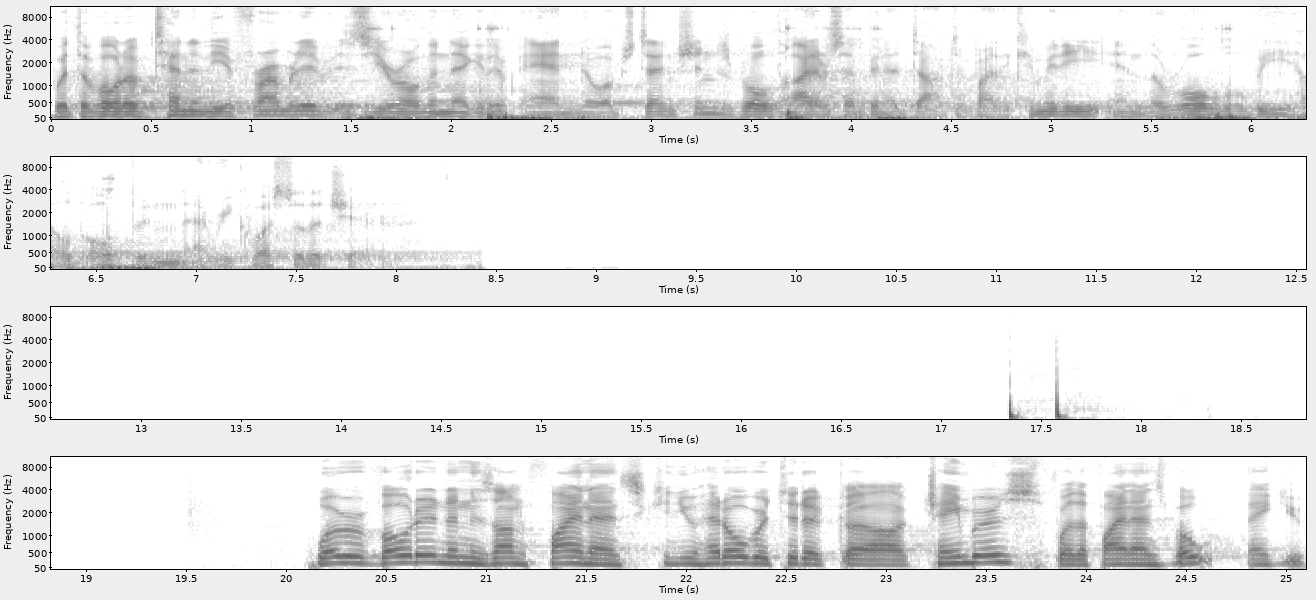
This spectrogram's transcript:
With the vote of 10 in the affirmative, zero in the negative, and no abstentions, both items have been adopted by the committee, and the roll will be held open at request of the chair. Whoever voted and is on finance, can you head over to the uh, chambers for the finance vote? Thank you.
